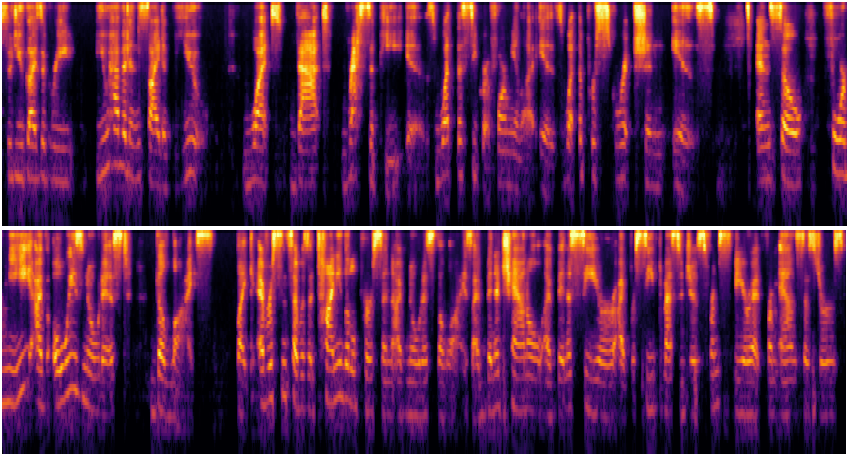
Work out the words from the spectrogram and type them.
So, do you guys agree? You have it inside of you what that recipe is, what the secret formula is, what the prescription is. And so for me, I've always noticed the lies. Like ever since I was a tiny little person, I've noticed the lies. I've been a channel, I've been a seer, I've received messages from spirit, from ancestors,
